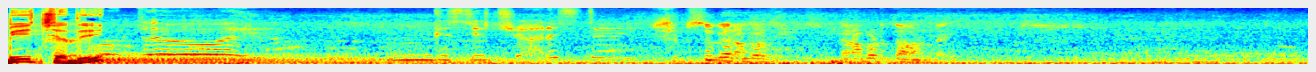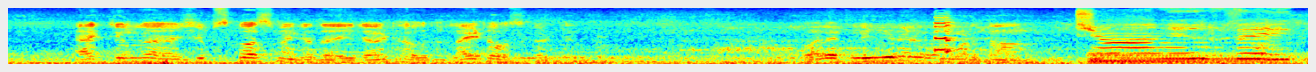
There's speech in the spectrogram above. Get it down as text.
బీచ్ అది. షిప్స్ కనబడ కనబడతా యాక్చువల్గా షిప్స్ కోసమే కదా ఈ లైట్ హౌస్ లైట్ హౌస్ కట్టింది. వాళ్ళ క్లియర్గా కనబడతా ఉంది. Strong and fake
